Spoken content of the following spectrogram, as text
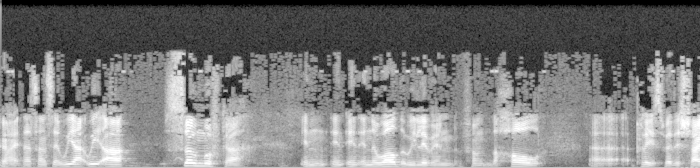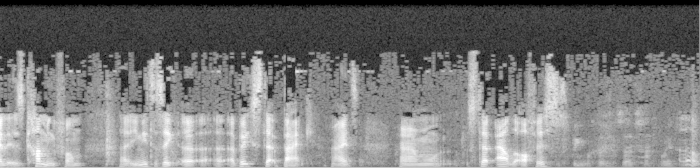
Right, that's what I'm saying. We are, we are so mufka in, in, in, the world that we live in from the whole uh, place where this shaila is coming from. Uh, you need to take a, a, a big step back, right? Um, step out the office. The. Oh.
